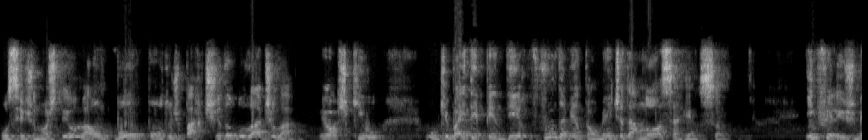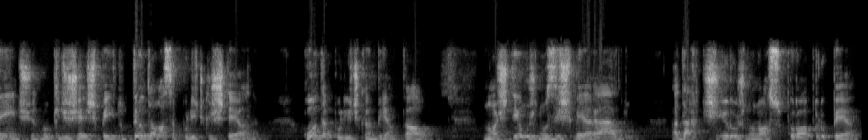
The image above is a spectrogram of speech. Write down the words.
Ou seja, nós temos lá um bom ponto de partida do lado de lá. Eu acho que o, o que vai depender fundamentalmente é da nossa reação. Infelizmente, no que diz respeito tanto à nossa política externa quanto à política ambiental, nós temos nos esmerado a dar tiros no nosso próprio pé.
